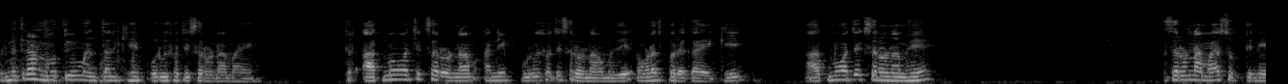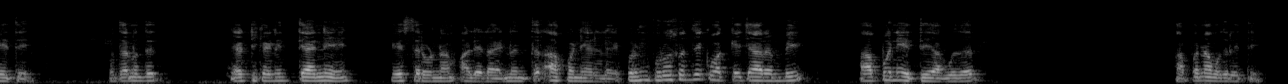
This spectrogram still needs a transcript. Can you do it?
तर मित्रांनो तुम्ही म्हणताल की हे पुरुषवाचक सर्वनाम आहे. तर आत्मवाचक सर्वनाम आणि पुरुषवाचक सर्वनामामध्ये एवढाच फरक आहे की आत्मवाचक सर्वनाम हे सर्वनामा सुप्तीने येते. उदाहरणार्थ या ठिकाणी त्याने हे सर्वनाम आलेलं आहे. नंतर आपण आलेलं आहे. परंतु पुरुषवाचक वाक्याच्या आरंभी आपण येते अगोदर. आपण अगोदर येते.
